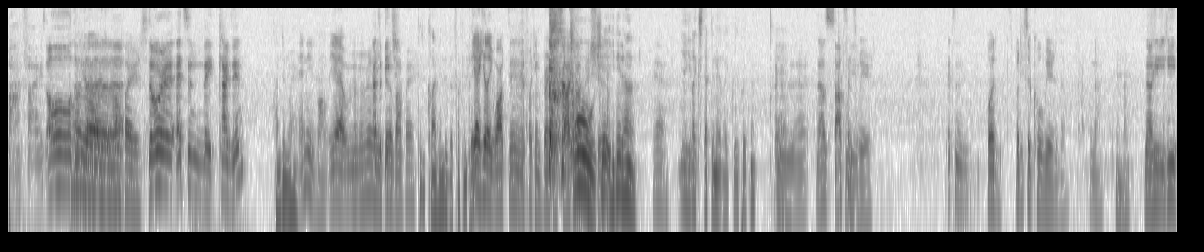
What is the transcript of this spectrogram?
bonfires. Oh, the, Oh, the, yeah, the, the the, bonfires. the one where Edson they climbed in. London where? Any bomb? Yeah, remember when At he the threw a beach. bonfire? Did he climb into the fucking pit? Yeah, he like walked in and fucking burnt his sock off. Oh his shoe. shit, he did, huh? Yeah, Yeah, he like stepped in it like really quick, man. I Yeah. remember that. That was that sophomore sounds year. weird. Edson. But but he's a cool weird though. You know. Mm. No, he he.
